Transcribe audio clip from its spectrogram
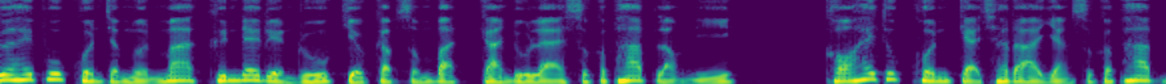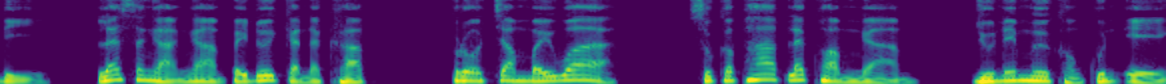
พื่อให้ผู้คนจำนวนมากขึ้นได้เรียนรู้เกี่ยวกับสมบัติการดูแลสุขภาพเหล่านี้ ขอให้ทุกคนแก่ชราอย่างสุขภาพดี และสง่างามไปด้วยกันนะครับ โปรดจำไว้ว่า สุขภาพและความงาม อยู่ในมือของคุณเอง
